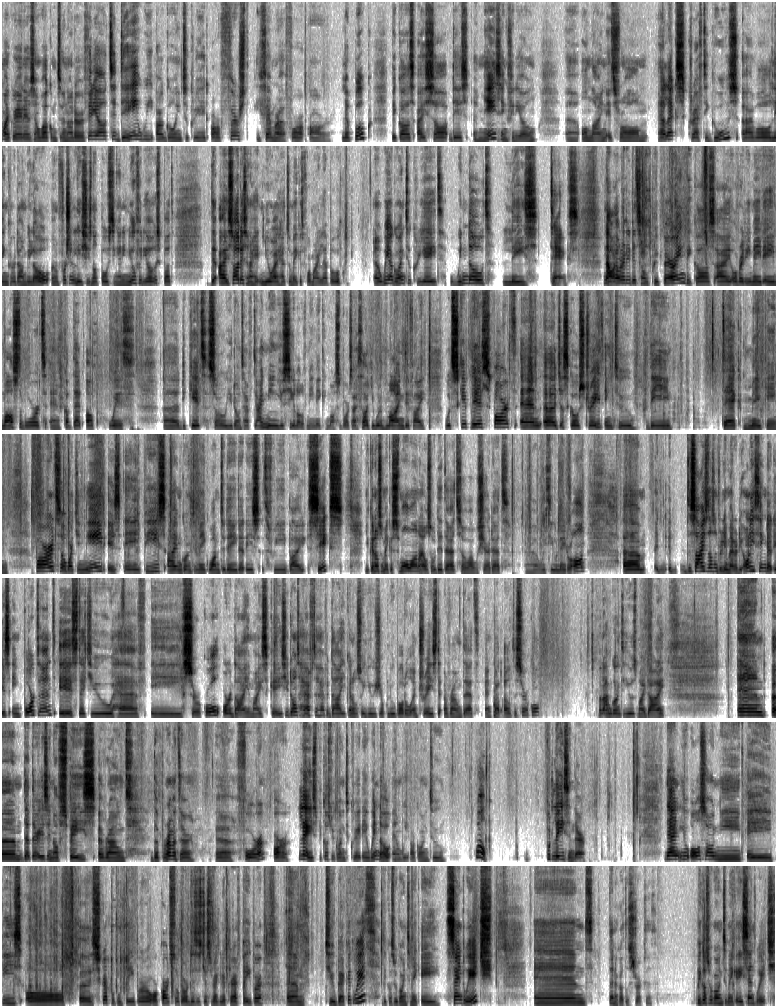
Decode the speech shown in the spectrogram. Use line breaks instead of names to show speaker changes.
my creatives and welcome to another video. Today we are going to create our first ephemera for our lapbook because I saw this amazing video uh, online. It's from Alex Crafty Gooz. I will link her down below. Unfortunately she's not posting any new videos but the, I saw this and I knew I had to make it for my lapbook. Uh, we are going to create windowed lace tags. Now I already did some preparing because I already made a masterboard and cut that up with uh, the kit so you don't have to, I mean you see a lot of me making masterboards. I thought you wouldn't mind if I would skip this part and uh, just go straight into the tag making part. So what you need is a piece. I'm going to make one today that is three by six. You can also make a small one. I also did that, so I will share that uh, with you later on. Um, the size doesn't really matter. The only thing that is important is that you have a circle or a die in my case. You don't have to have a die. You can also use your glue bottle and trace the, around that and cut out the circle. But I'm going to use my die. And um, that there is enough space around the perimeter uh, for our lace because we're going to create a window and we are going to well, put lace in there. Then you also need a piece of uh, scrapbooking paper or cardstock, or this is just regular craft paper, um, to back it with, because we're going to make a sandwich. And then I got distracted. Because we're going to make a sandwich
